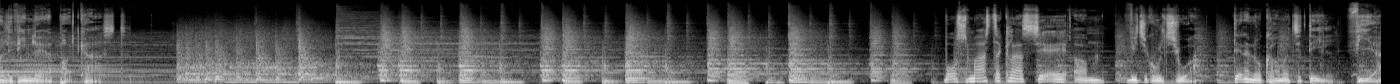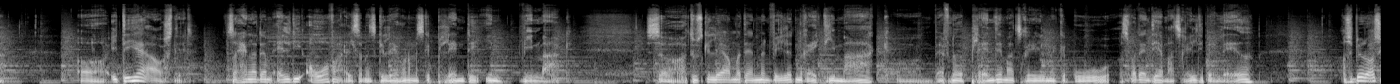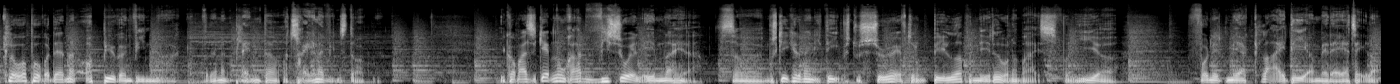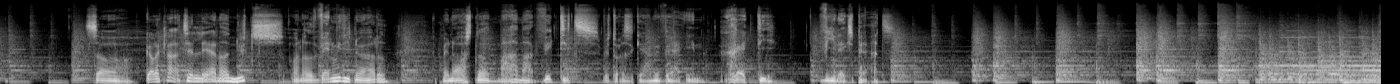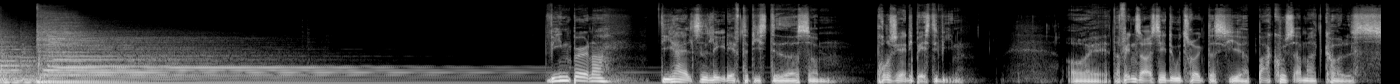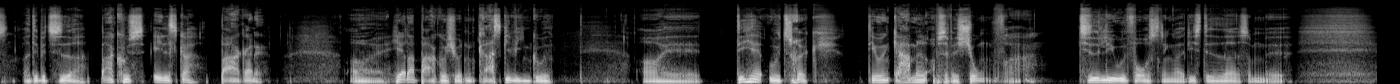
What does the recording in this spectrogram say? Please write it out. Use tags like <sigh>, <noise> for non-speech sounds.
Kolde Vinlager podcast. Vores masterclass-serie om vitikultur, den er nu kommet til del 4. Og i det her afsnit, så handler det om alle de overvejelser, man skal lave, når man skal plante en vinmark. Så du skal lære om, hvordan man vælger den rigtige mark, og hvad for noget plantemateriale man kan bruge, og så hvordan det her materiale det bliver lavet. Og så bliver du også klogere på, hvordan man opbygger en vinmark, hvordan man planter og træner vinstokkene. Vi kommer altså igennem nogle ret visuelle emner her, så måske kan det være en idé, hvis du søger efter nogle billeder på nettet undervejs, for lige at få en lidt mere klar idé om, hvad det er, jeg taler om. Så gør dig klar til at lære noget nyt og noget vanvittigt nørdet, men også noget meget, meget vigtigt, hvis du altså gerne vil være en rigtig vinekspert. Vinbønder, de har altid let efter de steder, som producerer de bedste vin. Og øh, der findes også et udtryk, der siger Bacchus amat colles, og det betyder Bacchus elsker bakkerne. Og øh, her er der Bacchus jo den græske vingud. Og øh, det her udtryk, det er jo en gammel observation fra tidlige udforskninger af de steder, som øh,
